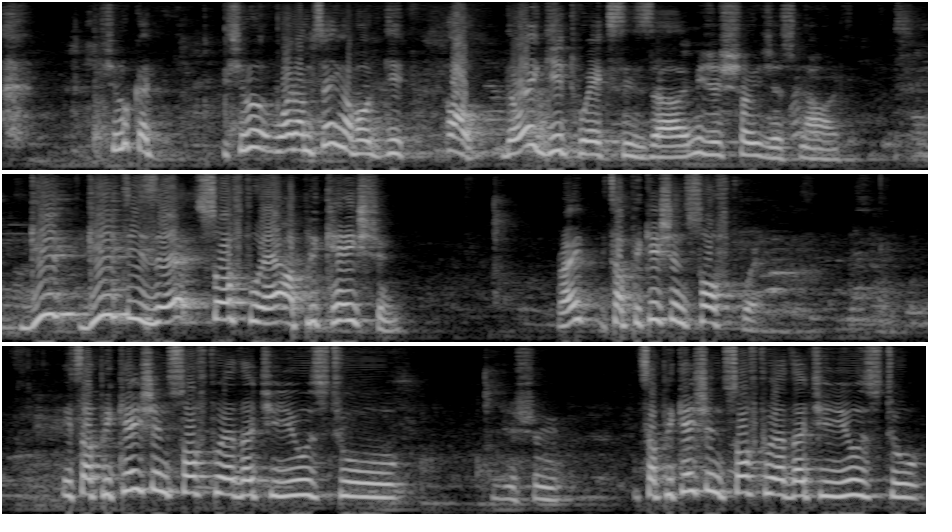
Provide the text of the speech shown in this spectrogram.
If you look at if you look, what I'm saying about Git. Oh, the way Git works is, uh, let me just show you just now. Git, Git is a software application, right? It's application software. It's application software that you use to, let me just show you. It's application software that you use to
